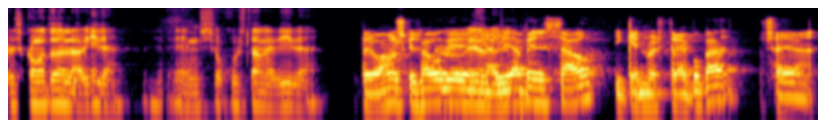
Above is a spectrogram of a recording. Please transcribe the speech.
es como toda la vida, en su justa medida. Pero vamos, que es algo que me había pensado y que en nuestra época, o sea,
